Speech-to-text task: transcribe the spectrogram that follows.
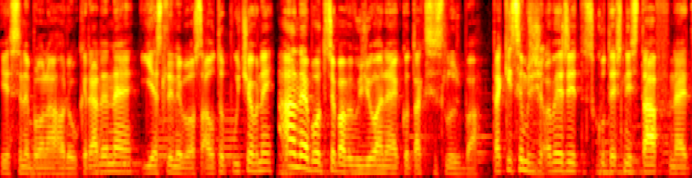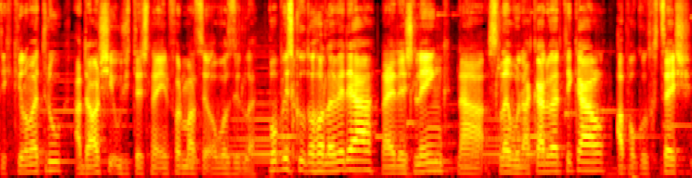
jestli nebylo náhodou kradené, jestli nebylo z autopůjčovny, a nebo třeba využívané jako taxislužba. Taky si můžeš ověřit skutečný stav najetých kilometrů a další užitečné informace o vozidle. V popisku tohohle videa najdeš link na slevu na Car Vertical a pokud chceš,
